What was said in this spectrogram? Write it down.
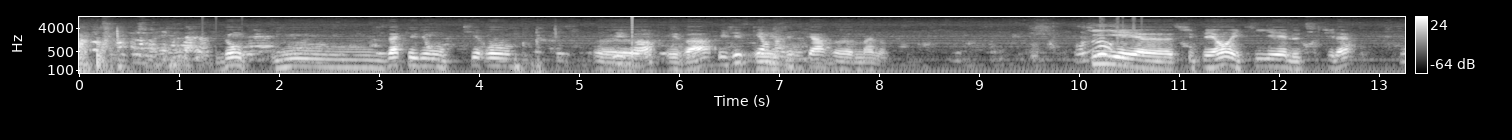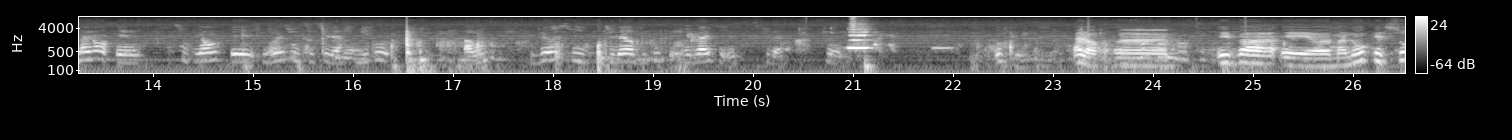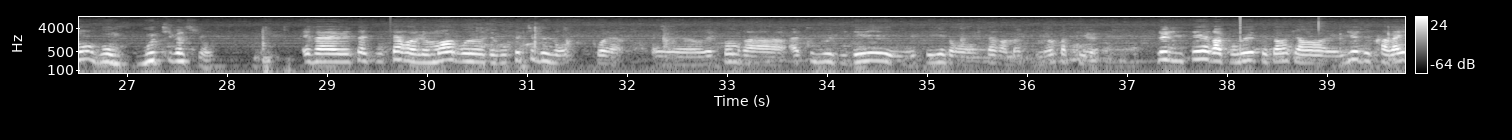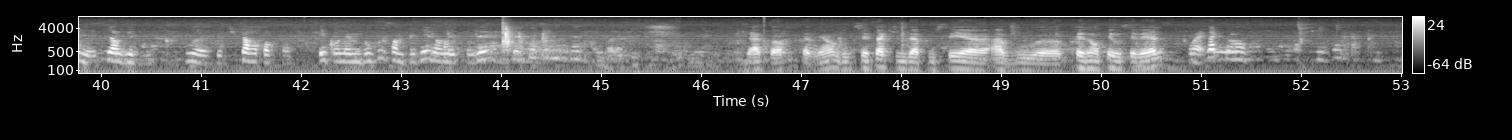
Donc, nous accueillons Pierrot, euh, Eva. Eva Et Jescar Manon. Euh. Qui est euh, suppléant et qui est le titulaire? Manon est suppléante et je suis titulaire. Du coup, pardon, je suis titulaire, du coup c'est Eva qui est titulaire. Alors, euh, Eva et euh, Manon, quelles sont vos motivations? Et ben satisfaire le moindre de vos petits besoins, voilà. Et euh, répondre à, à toutes vos idées et essayer d'en faire un maximum parce que le lycée, rappelons-le, c'est pas qu'un lieu de travail mais aussi un lieu de vie. Coup, euh, c'est super important. Et qu'on aime beaucoup s'impliquer dans les projets. D'accord, très bien. Donc, c'est ça qui vous a poussé euh, à vous euh, présenter au CVL Ouais, exactement.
